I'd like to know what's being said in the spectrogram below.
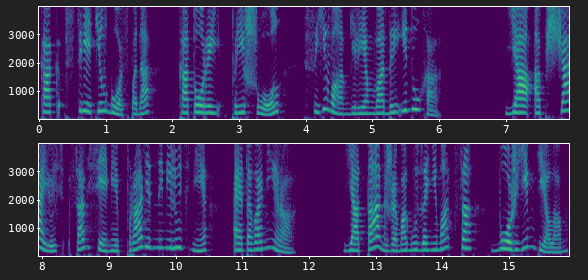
как встретил Господа, который пришел с Евангелием воды и духа. Я общаюсь со всеми праведными людьми этого мира – я также могу заниматься Божьим делом.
